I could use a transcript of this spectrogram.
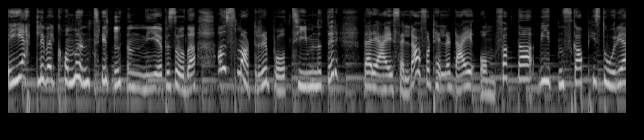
Og hjertelig velkommen til en ny episode av Smartere på ti minutter, der jeg, Selda, forteller deg om fakta, vitenskap, historie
